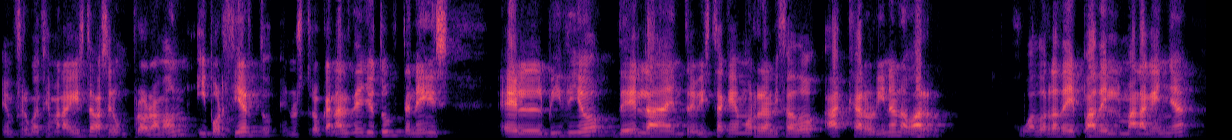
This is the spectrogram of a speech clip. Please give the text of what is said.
en frecuencia malaguista, va a ser un programón. Y por cierto, en nuestro canal de YouTube tenéis el vídeo de la entrevista que hemos realizado a Carolina Navarro, jugadora de pádel malagueña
